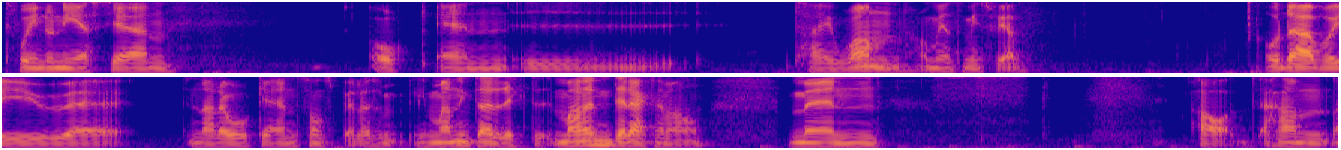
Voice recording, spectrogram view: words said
två i Indonesien och en i Taiwan om jag inte minns fel. Och där var ju eh, Naraoka en sån spelare som man inte hade riktigt, man hade inte räknat med honom. Men ja, han,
